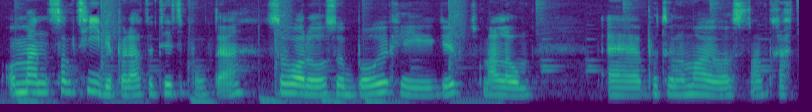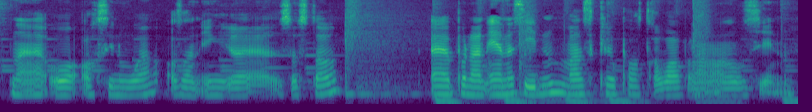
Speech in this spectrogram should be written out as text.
Og men samtidig på dette tidspunktet så var det også borgerkrig i Egypt mellom eh, Ptolemaios den 13. og Arsinoe, altså en yngre søster, eh, på den ene siden, mens Kleopatra var på den andre siden.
